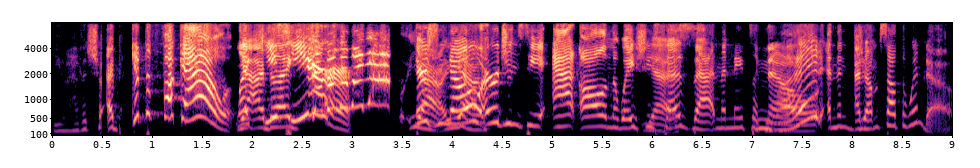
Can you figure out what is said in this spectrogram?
you have a choice. Get the fuck out. Like, I'd he's like, here. There's Yeah, no yeah. urgency at all in the way she Yes. says that. And then Nate's like, No. what? And then And- jumps out the window.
